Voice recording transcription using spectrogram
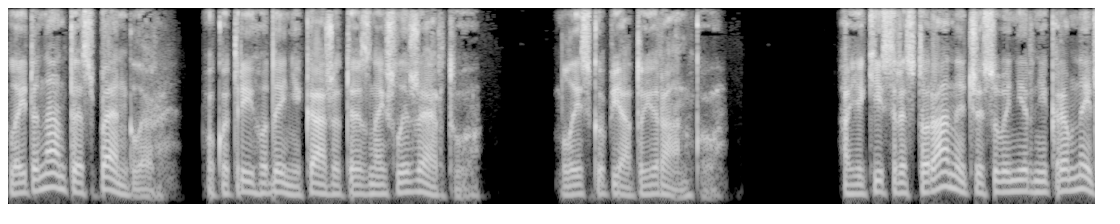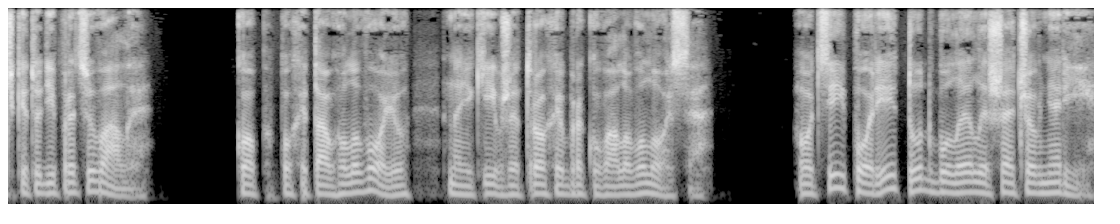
Лейтенанте Спенглер, о котрій годині кажете, знайшли жертву близько п'ятої ранку. А якісь ресторани чи сувенірні крамнички тоді працювали. Коп похитав головою, на якій вже трохи бракувало волосся. О цій порі тут були лише човнярі,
